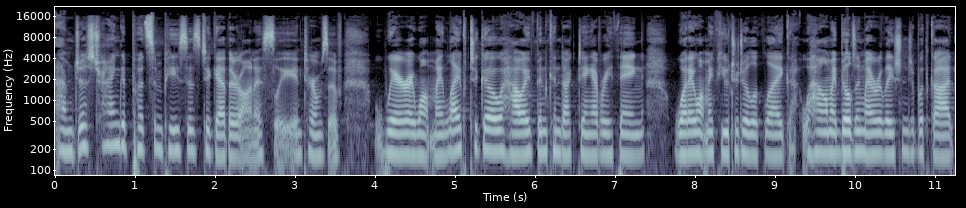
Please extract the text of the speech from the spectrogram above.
I'm just trying to put some pieces together, honestly, in terms of where I want my life to go, how I've been conducting everything, what I want my future to look like, how am I building my relationship with God.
